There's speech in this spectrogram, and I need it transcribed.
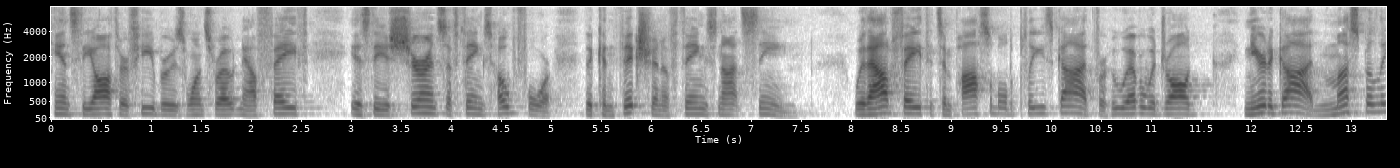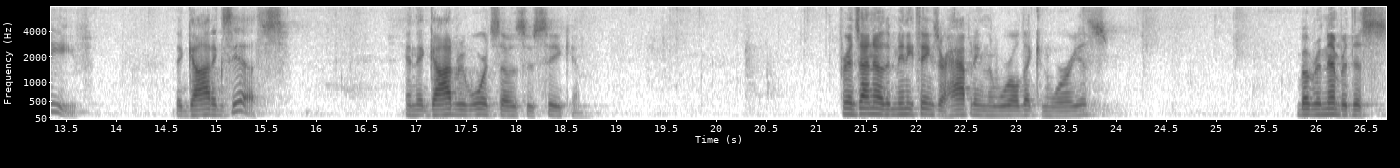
Hence, the author of Hebrews once wrote Now, faith is the assurance of things hoped for, the conviction of things not seen. Without faith, it's impossible to please God, for whoever would draw near to God must believe that God exists and that God rewards those who seek Him. Friends, I know that many things are happening in the world that can worry us. But remember this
